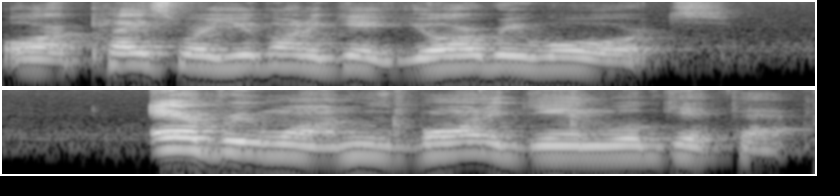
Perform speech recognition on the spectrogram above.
or a place where you're going to get your rewards. Everyone who's born again will get that.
